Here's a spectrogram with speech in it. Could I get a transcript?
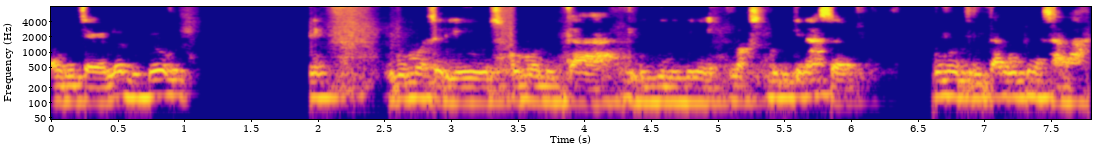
kamu cewek lu duduk, nih, gue mau serius, gue mau nikah, gini gini gini. Maksud gue bikin asap, gue mau cerita gue punya salah,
